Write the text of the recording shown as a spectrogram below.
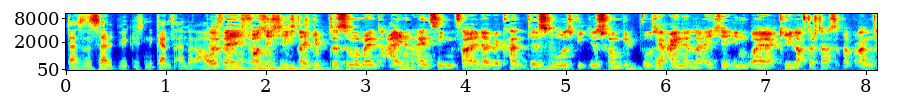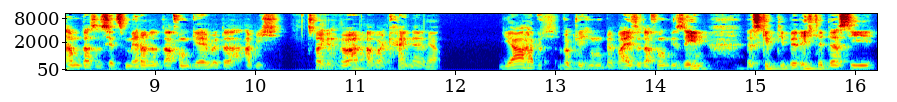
das ist halt wirklich eine ganz andere Da wäre Hausnummer. ich vorsichtig, da gibt es im Moment einen einzigen Fall, der bekannt ist, wo es Videos von gibt, wo sie Mhm. Ja. eine Leiche in Guayaquil auf der Straße verbrannt haben. Dass es jetzt mehrere davon gäbe, da habe ich zwar gehört, aber keine Ja. Ja, habe ich. wirklichen Beweise davon gesehen. Es gibt die Berichte, dass sie,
